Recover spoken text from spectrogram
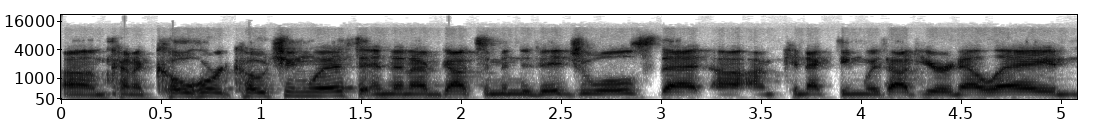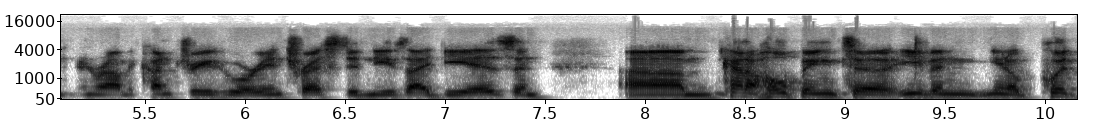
um, kind of cohort coaching with. And then I've got some individuals that uh, I'm connecting with out here in LA and, and, around the country who are interested in these ideas and um, kind of hoping to even, you know, put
